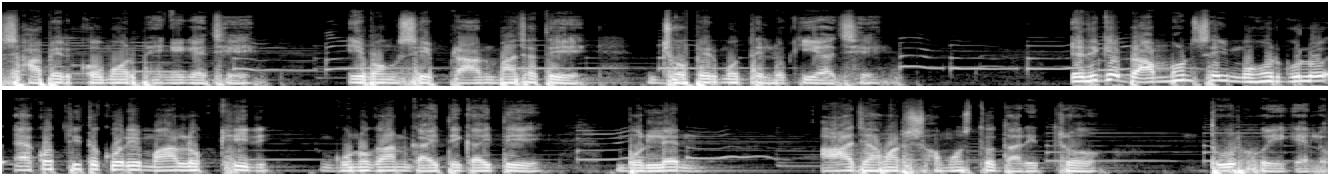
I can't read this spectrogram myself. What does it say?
সাপের কোমর ভেঙে গেছে এবং সে প্রাণ বাঁচাতে ঝোপের মধ্যে লুকিয়ে আছে। এদিকে ব্রাহ্মণ সেই মোহরগুলো একত্রিত করে মা লক্ষ্মীর গুণগান গাইতে গাইতে বললেন, আজ আমার সমস্ত দারিদ্র দূর হয়ে গেল।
